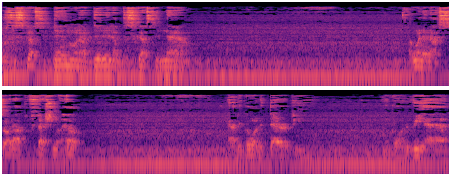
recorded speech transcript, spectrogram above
was disgusted then when I did it, I'm disgusted now. I went and I sought out professional help. I had to go into therapy, and go into rehab.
